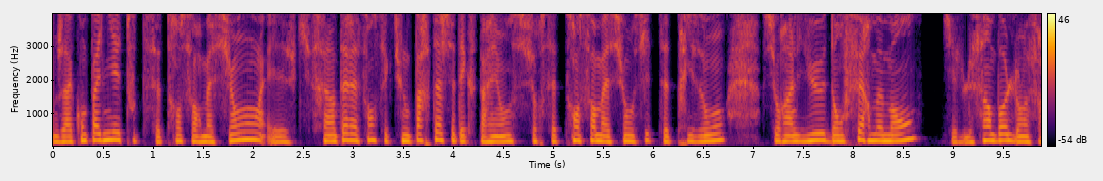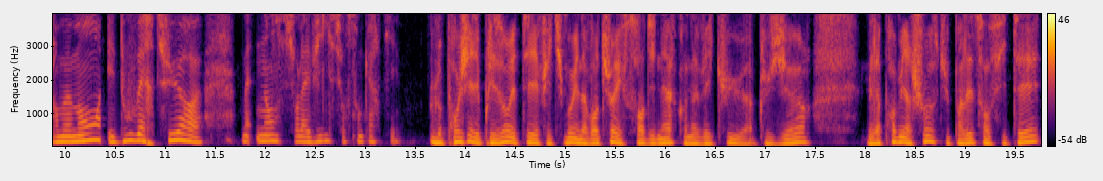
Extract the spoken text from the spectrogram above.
J'ai accompagné toute cette transformation et ce qui serait intéressant, c'est que tu nous partages cette expérience sur cette transformation aussi de cette prison, sur un lieu d'enfermement qui est le symbole de l'enfermement et d'ouverture euh, maintenant sur la ville, sur son quartier. Le projet des prisons était effectivement une aventure extraordinaire qu'on a vécue à plusieurs. Mais la première chose, tu parlais de sensité,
